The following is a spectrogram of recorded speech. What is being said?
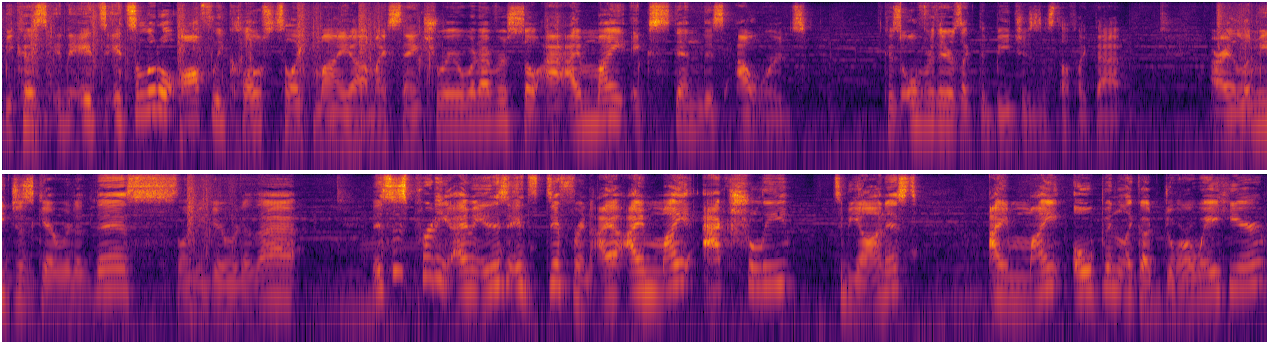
because it, it's it's a little awfully close to like my uh, my sanctuary or whatever. So I, I might extend this outwards because over there's like the beaches and stuff like that. All right, let me just get rid of this. Let me get rid of that. This is pretty, I mean, this, it's different. I, I might actually, to be honest, I might open like a doorway here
